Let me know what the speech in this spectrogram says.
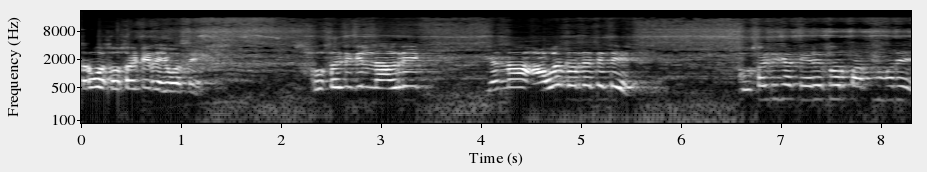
सर्व सोसायटी रहिवासी सोसायटीतील नागरिक यांना आवाहन करण्यात येते. सोसायटीच्या टेरेसवर पार्किंगमध्ये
